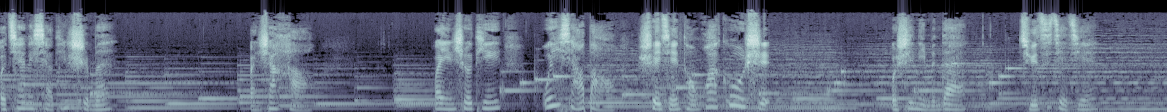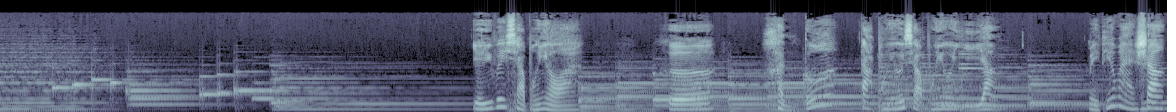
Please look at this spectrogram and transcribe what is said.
我亲爱的小天使们，晚上好！欢迎收听微小宝睡前童话故事，我是你们的橘子姐姐。有一位小朋友啊，和很多大朋友、小朋友一样，每天晚上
